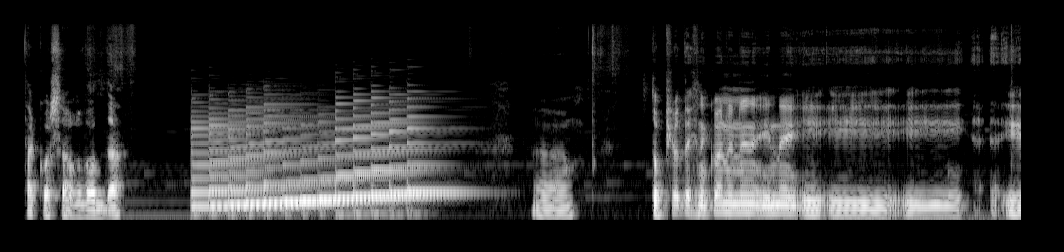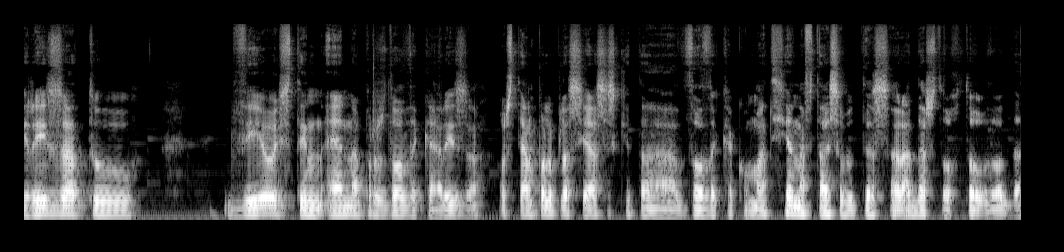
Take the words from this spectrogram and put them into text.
880. Το πιο τεχνικό είναι, είναι η, η, η, ρίζα του 2 στην 1 προς 12 ρίζα, ώστε αν πολλαπλασιάσεις και τα 12 κομμάτια να φτάσεις από το 440 στο 880.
